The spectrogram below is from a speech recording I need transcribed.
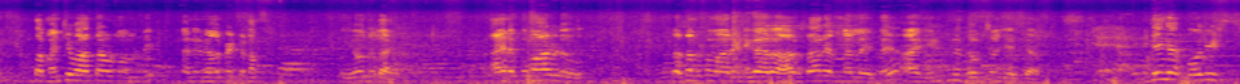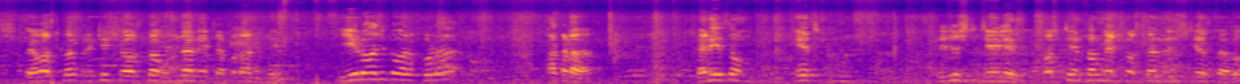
ఇంత మంచి వాతావరణం ఉంది అని నిలబెట్టిన యోధులు ఆయన. ఆయన కుమారుడు ప్రసన్న కుమార్ రెడ్డి గారు ఆరుసారి ఎమ్మెల్యే అయితే ఆయన ఇంటిని ధ్వంసం చేశారు. నిజంగా పోలీస్ వ్యవస్థ బ్రిటిష్ వ్యవస్థ ఉందనే చెప్పడానికి ఈ రోజుకి వరకు కూడా అక్కడ కనీసం కేసు రిజిస్టర్ చేయలేదు. ఫస్ట్ ఇన్ఫర్మేషన్ వస్తే రిజిస్టర్ చేస్తారు.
